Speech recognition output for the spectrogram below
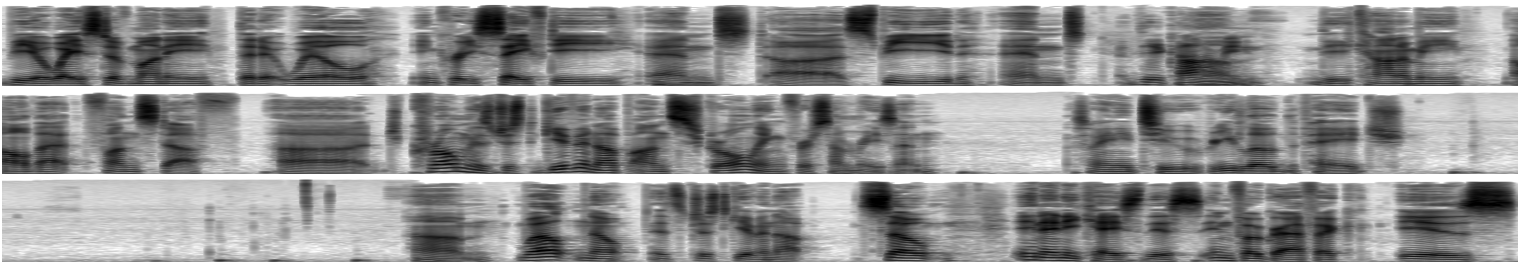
be a waste of money, that it will increase safety and uh, speed and The economy. um, the economy, all that fun stuff. Uh, Chrome has just given up on scrolling for some reason. So I need to reload the page. Um, well, no, it's just given up. So, in any case, this infographic is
